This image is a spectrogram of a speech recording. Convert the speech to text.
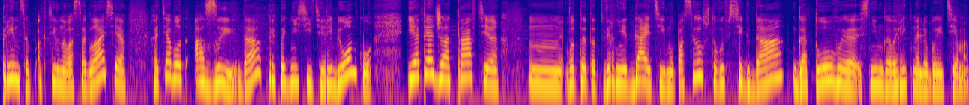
принцип активного согласия, хотя бы вот азы, да, преподнесите ребенку, и опять же отправьте м, вот этот, вернее, дайте ему посыл, что вы всегда готовы с ним говорить на любые темы.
